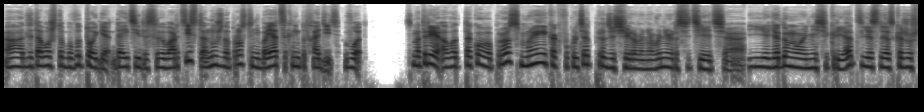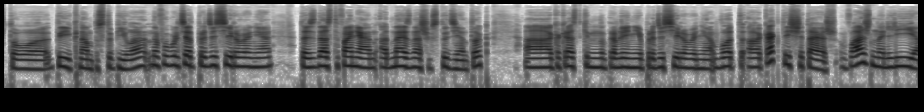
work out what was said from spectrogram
а, для того, чтобы в итоге дойти до своего артиста, нужно просто не бояться к ним подходить. Вот. Смотри, а вот такой вопрос. Мы как факультет продюсирования в университете, и я думаю, не секрет, если я скажу, что ты к нам поступила на факультет продюсирования. То есть, да, Стефания одна из наших студенток, а, как раз-таки на направлении продюсирования. Вот а как ты считаешь, важно ли,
